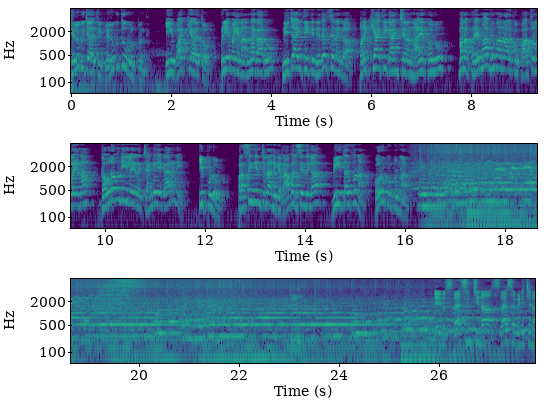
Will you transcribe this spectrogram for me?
తెలుగు జాతి వెలుగుతూ ఉంటుంది. ఈ వాక్యాలతో ప్రియమైన అన్నగారు నిజాయితీకి నిదర్శనంగా ప్రఖ్యాతిగాంచిన నాయకులు మన ప్రేమాభిమానాలకు పాత్రులైన గౌరవనీయులైన చెంగయ్య గారిని ఇప్పుడు ప్రసంగించడానికి రావలసిందిగా మీ తరఫున కోరుకుంటున్నాను. నేను శ్వాసించిన శ్వాస విడిచిన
